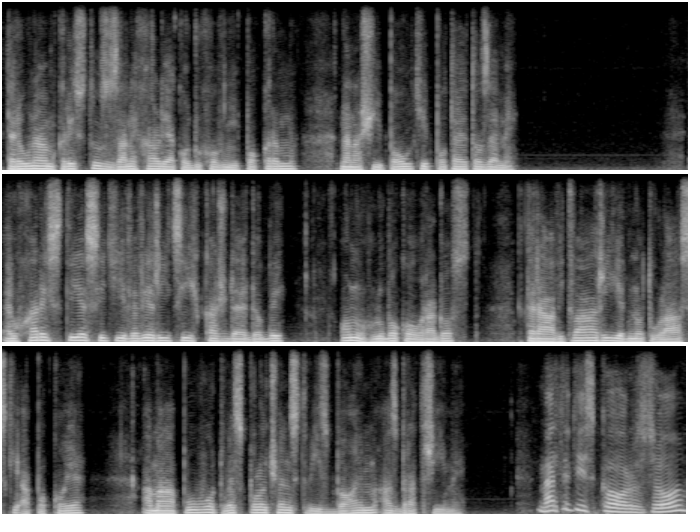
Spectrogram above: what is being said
kterou nám Kristus zanechal jako duchovní pokrm na naší pouti po této zemi. Eucharistie sytí ve věřících každé doby onu hlubokou radost, která vytváří jednotu lásky a pokoje a má původ ve společenství s Bohem a s bratřími. Martedì scorso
